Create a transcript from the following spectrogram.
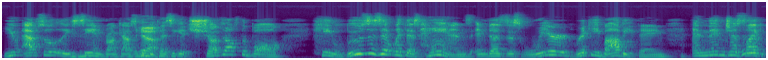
You absolutely see in Gronkowski Yeah. because he gets shoved off the ball. He loses it with his hands and does this weird Ricky Bobby thing, and then just hmm. like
